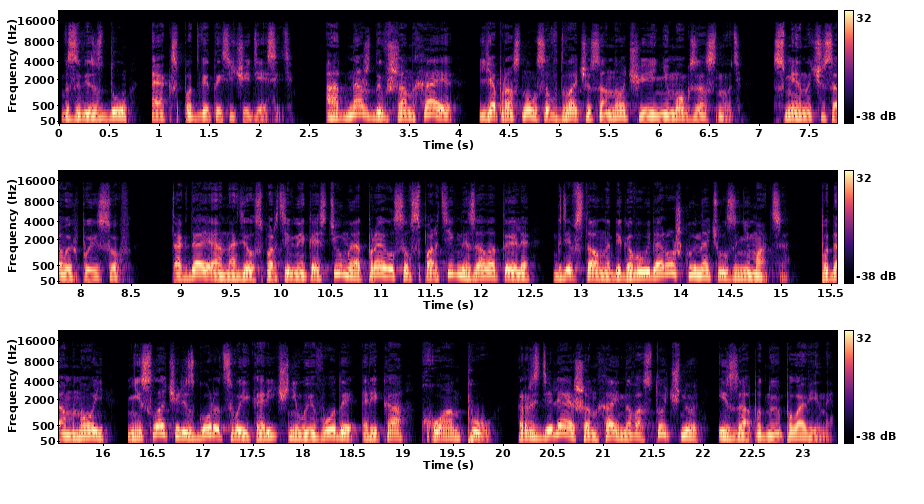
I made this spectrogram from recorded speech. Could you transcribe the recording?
в звезду Экспо 2010. Однажды в Шанхае я проснулся в два часа ночи и не мог заснуть. Смена часовых поясов. Тогда я надел спортивный костюм и отправился в спортивный зал отеля, где встал на беговую дорожку и начал заниматься. Подо мной несла через город свои коричневые воды река Хуанпу, разделяя Шанхай на восточную и западную половины.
